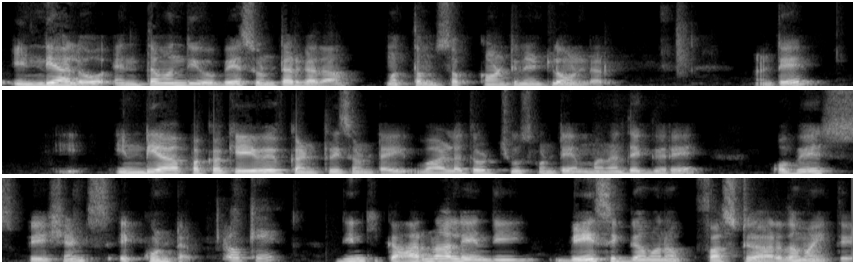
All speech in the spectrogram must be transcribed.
ఇండియాలో ఎంతమంది ఒబేస్ ఉంటారు కదా మొత్తం సబ్ కాంటినెంట్లో ఉండరు. అంటే ఇండియా పక్కకి ఏవేవి కంట్రీస్ ఉంటాయి వాళ్ళతో చూసుకుంటే మన దగ్గరే ఒబేస్ పేషెంట్స్ ఎక్కువ ఉంటారు ఓకే దీనికి కారణాలు ఏంది బేసిక్గా మనం ఫస్ట్ అర్థమైతే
